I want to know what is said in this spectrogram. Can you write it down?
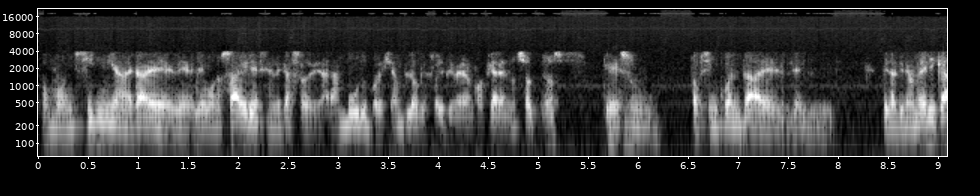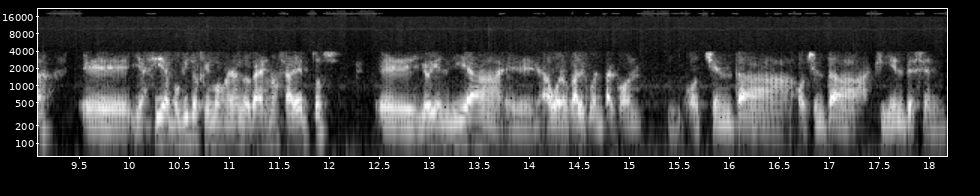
como insignia de acá de, Buenos Aires, en el caso de Aramburu, por ejemplo, que fue el primero en confiar en nosotros, que es un top 50 de, Latinoamérica, eh, y así a poquito fuimos ganando cada vez más adeptos, eh, y hoy en día Agua Local cuenta con 80, 80 clientes en,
